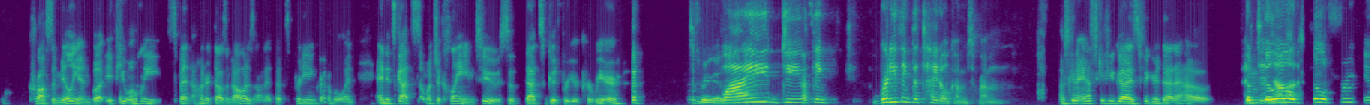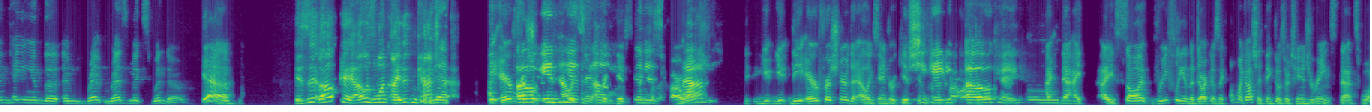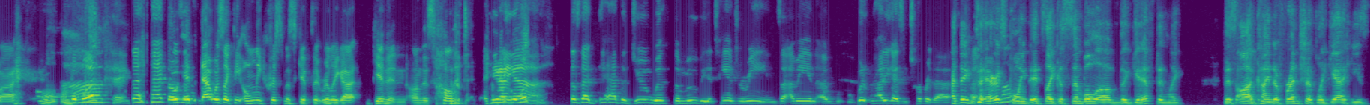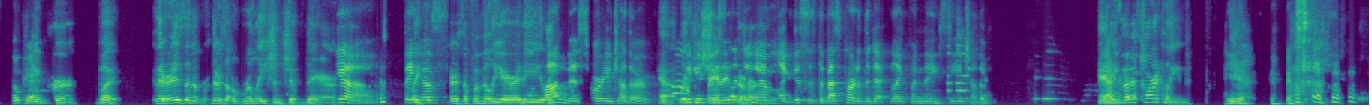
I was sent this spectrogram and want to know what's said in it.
cross a million, but if you only spent a hundred thousand dollars on it, that's pretty incredible. And and it's got so much acclaim too, so that's good for your career. it's very good. Why do you That's- think? Where do you think the title comes from? I was gonna ask if you guys figured that out. I The, did the little not. little fruit and hanging in the in Red Razmik's window. Yeah, Is it okay? I was one. I didn't catch Yeah. that. the air Oh, freshener in his Alexandra um, gives him in his car wash. You, you, the air freshener that Alexandra gives him. She from gave. car wash, Oh, okay. I, I I saw it briefly in the dark. and I was like, oh my gosh, I think those are tangerines. That's why. Oh. But what? Okay. The heck So it? it, that was like the only Christmas gift that really got given on this holiday. Yeah, But what- yeah. Does that have to do with the movie, the Tangerines? I mean, uh, what, how do you guys interpret that? I think to Aric's Well- point, it's like a symbol of the gift and like this odd kind of friendship. Like, yeah, he's okay. paying her, but there is an there's a relationship there. Yeah. They Like have there's a familiarity. Like, fondness for each other. yeah, like because he she ran said to her. him, like, this is the best part of the day, like when they see each other. And he got his car cleaned. Yeah.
